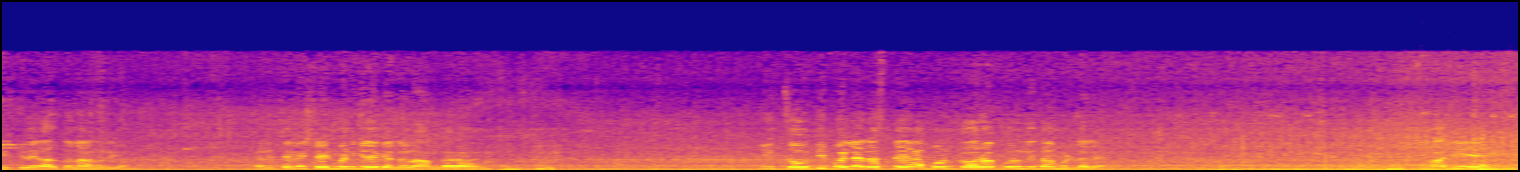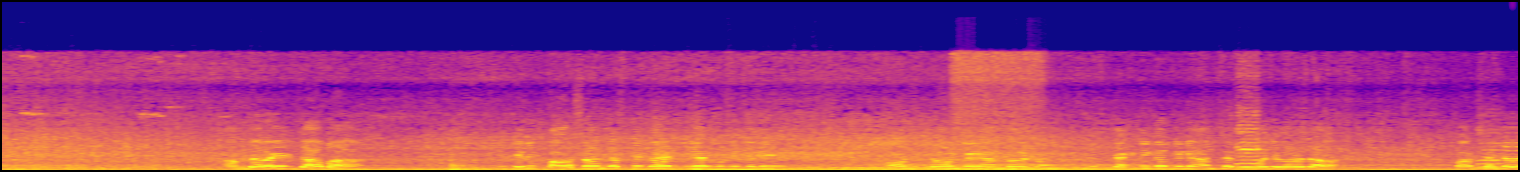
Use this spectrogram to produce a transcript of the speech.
मी कितें घालतो ना हांगा येवन आनी तेणी स्टेटमेंट कितें केलेलो आमदारान? की चवथी पयले रस्ते आपूण कवरअप करून दिता म्हटलेले माझी आमदाराक एक जाब आहा की तेणी पावसान रस्ते कशे क्लियर करून तेणी ऑन ग्राउंड त्यांनी आमकां टॅक्निकल त्यांनी आन्सर दिवपाची गरज आहा पावसाच्या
